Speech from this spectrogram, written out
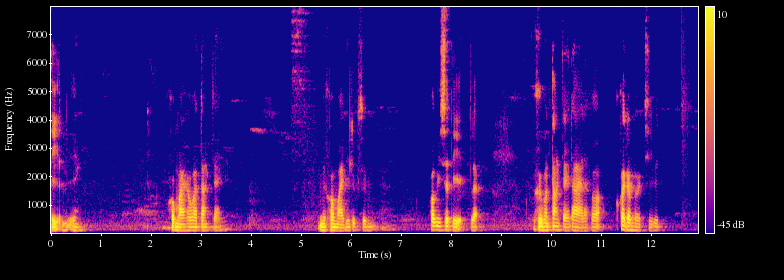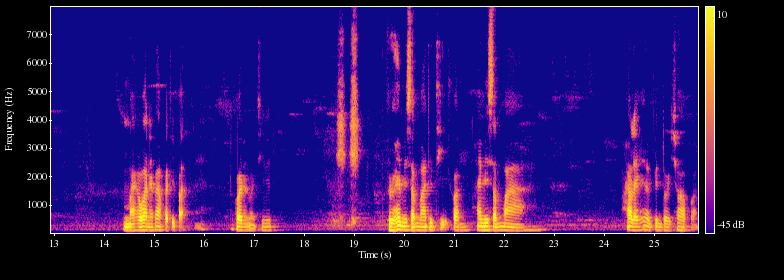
ตินั่นเองความหมายคำว่าตั้งใจ มีความหมายที่ลึกซึ้งเพราะมีสติและคือมันตั้งใจได้แล้วก็ค่อยดำเนินชีวิต หมายความว่าในภาคปฏิบัติ ค่อยดำเนินชีวิต คือให้มีสัมมาทิฏฐิก่อนให้มีสัมมา อะไรให้มันเป็นโดยชอบก่อน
